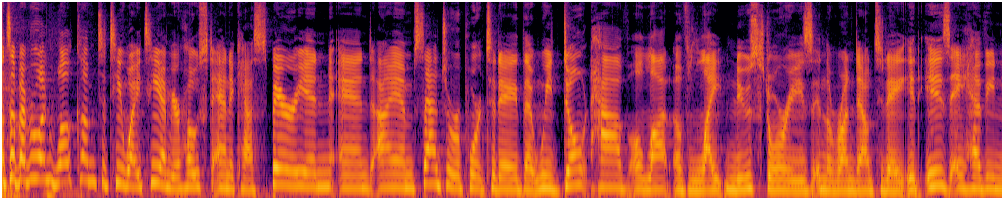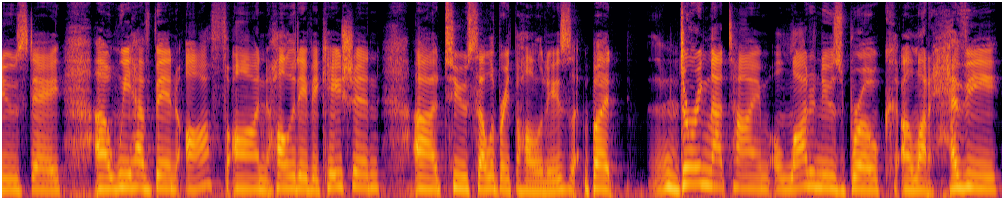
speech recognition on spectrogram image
What's up, everyone? Welcome to TYT. I'm your host, Ana Kasparian, and I am sad to report today that we don't have a lot of light news stories in the rundown today. It is a heavy news day. Uh, we have been off on holiday vacation uh, to celebrate the holidays, but during that time, a lot of news broke, a lot of heavy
